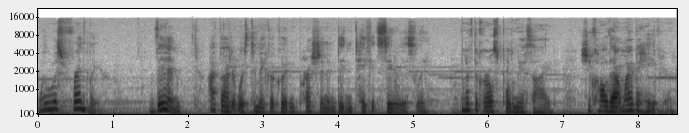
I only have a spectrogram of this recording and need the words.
Will was friendlier. Then I thought it was to make a good impression and didn't take it seriously. One of the girls pulled me aside. She called out my behavior.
